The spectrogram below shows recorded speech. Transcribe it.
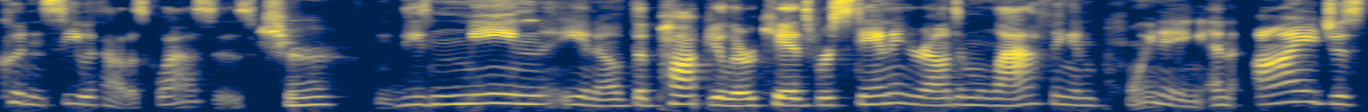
couldn't see without his glasses Sure. these mean you know the popular kids were standing around him laughing and pointing and i just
